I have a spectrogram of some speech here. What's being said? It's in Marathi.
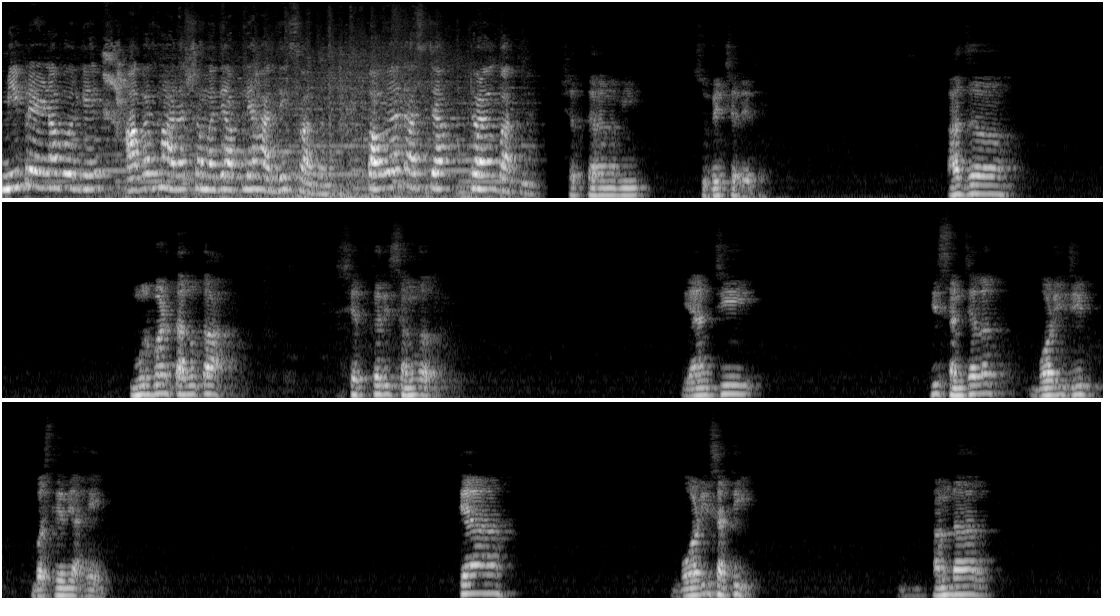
मी प्रेरणा बोरगे आवाज महाराष्ट्रामध्ये आपले हार्दिक स्वागत. पाहुयात आजच्या ठळक बातम्या. शेतकऱ्यांना मी शुभेच्छा देतो. आज मुरबाड तालुका शेतकरी संघ यांची जी संचालक बॉडी जी बसलेली आहे त्या बॉडीसाठी आमदार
